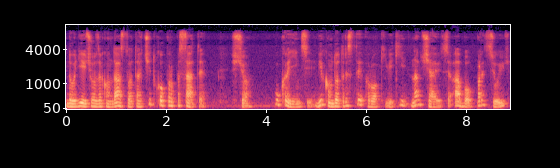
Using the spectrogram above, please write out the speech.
до діючого законодавства та чітко прописати, що українці віком до 30 років, які навчаються або працюють,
